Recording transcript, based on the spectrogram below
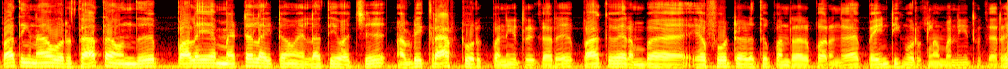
இங்கே பார்த்தீங்கன்னா ஒரு தாத்தா வந்து பழைய மெட்டல் ஐட்டம் எல்லாத்தையும் வச்சு அப்படியே கிராஃப்ட் ஒர்க் பண்ணிட்டு இருக்காரு. பார்க்கவே ரொம்ப எஃபோர்ட் எடுத்து பண்றாரு பாருங்க. பெயிண்டிங் ஒர்க்லாம் பண்ணிட்டு இருக்காரு.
